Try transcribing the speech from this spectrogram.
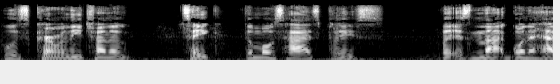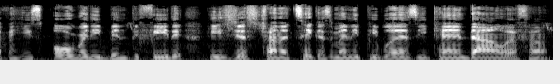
Who is currently trying to take the most highest place. But it's not going to happen. He's already been defeated. He's just trying to take as many people as he can down with him.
